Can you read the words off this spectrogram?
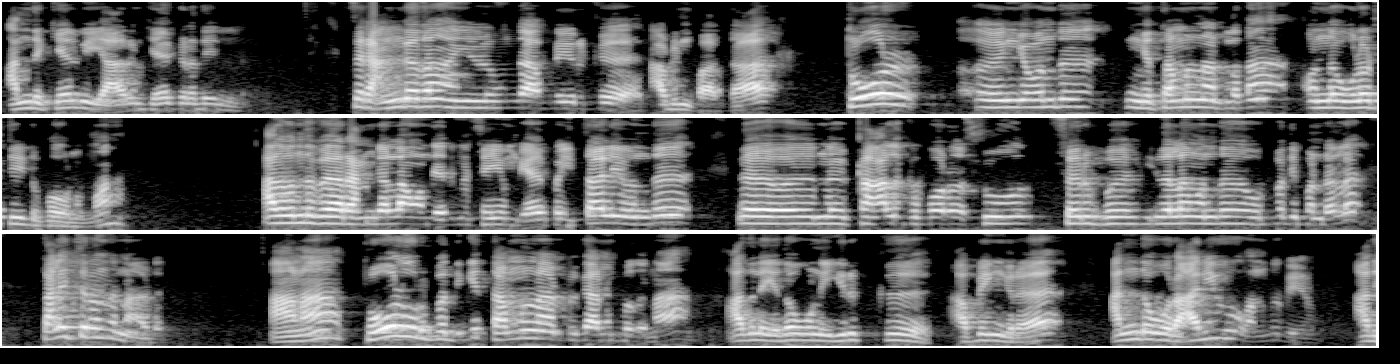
அந்த கேள்வி யாரும் கேட்கறதே இல்லை. சரி அங்கதான் இது வந்து அப்படி இருக்கு அப்படின்னு பார்த்தா தோல் இங்க வந்து இங்க தமிழ்நாட்டில் தான் வந்து உலர்த்திட்டு போகணுமா? அது வந்து வேற அங்கெல்லாம் வந்து எதுவுமே செய்ய முடியாது. இப்போ இத்தாலி வந்து இந்த காலுக்கு போற ஷூ செருப்பு இதெல்லாம் வந்து உற்பத்தி பண்றதுல தலைச்சிறந்த நாடு. ஆனா தோல் உற்பத்திக்கு தமிழ்நாட்டுக்கு அனுப்புதுன்னா அதுல ஏதோ ஒன்று இருக்கு அப்படிங்கிற அந்த ஒரு அறிவு வந்து வேணும். அது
